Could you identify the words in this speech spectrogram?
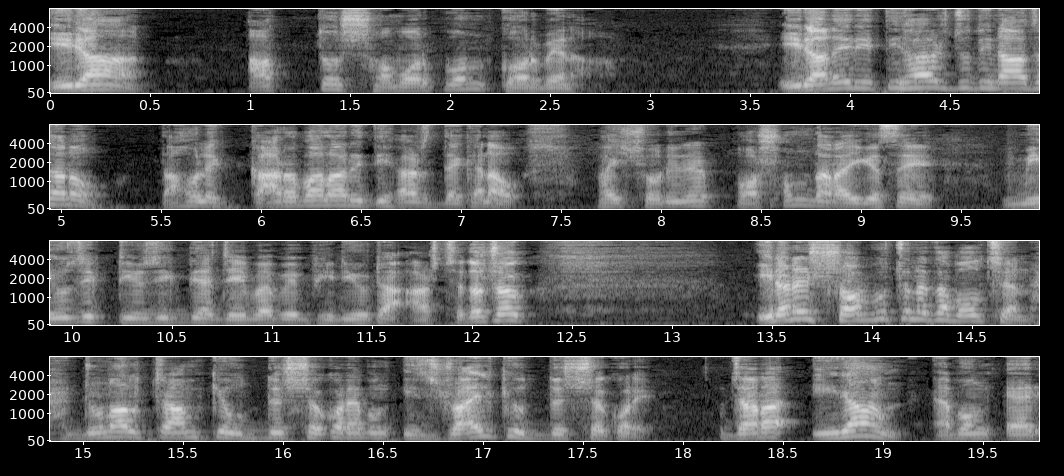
ইরান আত্মসমর্পণ করবে না। ইরানের ইতিহাস যদি না জানো তাহলে কারবালার ইতিহাস দেখে নাও। ভাই, শরীরের পশম দাঁড়াই গেছে। মিউজিক, টিউজিক দিয়ে যেভাবে ভিডিওটা আসছে। দর্শক, ইরানের সর্বোচ্চ নেতা বলছেন, ডোনাল্ড ট্রাম্পকে উদ্দেশ্য করে এবং ইসরায়েলকে উদ্দেশ্য করে। যারা ইরান এবং এর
